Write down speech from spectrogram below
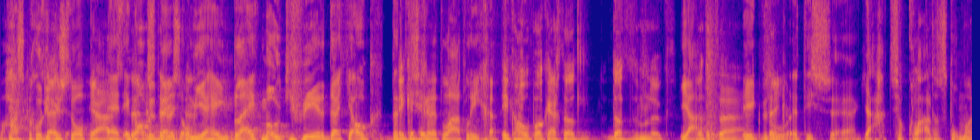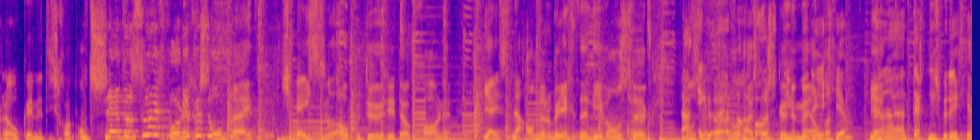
hartstikke goed dat je stopt. Ja, en ik hoop dat mensen om je heen blijft motiveren... dat je ook dat Ik- sigaret laat liggen. Ik hoop ook echt dat, dat het hem lukt. Ja, Dat, eh, ik bedoel, zeker. het is, eh, ja, het is ook klaar dat stomme roken. En het is gewoon ontzettend slecht voor de gezondheid. Jezus, open deur dit ook gewoon. Jezus, nou, andere berichten die we ons, uh, Nou, ons ik, eh, even een kunnen melden. berichtje. Ja? Een eh, technisch berichtje.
